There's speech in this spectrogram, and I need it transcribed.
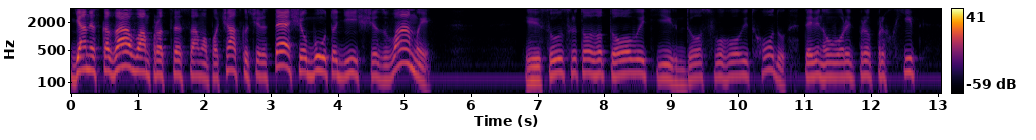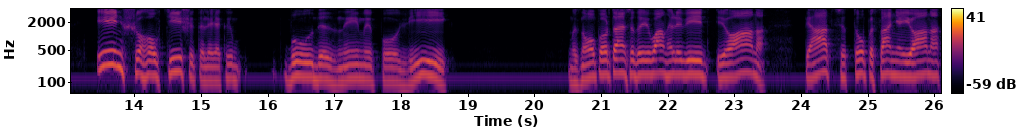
Я не сказав вам про це з самого початку через те, що був тоді ще з вами. Ісус Христос готовить їх до свого відходу, де Він говорить про прихід іншого втішителя, який буде з ними повік. Ми знову повертаємося до Євангелія від Іоанна, 5 святого Писання Іоанна,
